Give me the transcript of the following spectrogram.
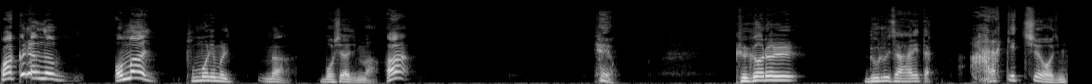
꽉 그냥 너 엄마 부모님을 마 모셔야지 마. 아? 해요. 그거를 누르자한이 딱 알았겠죠. 지금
